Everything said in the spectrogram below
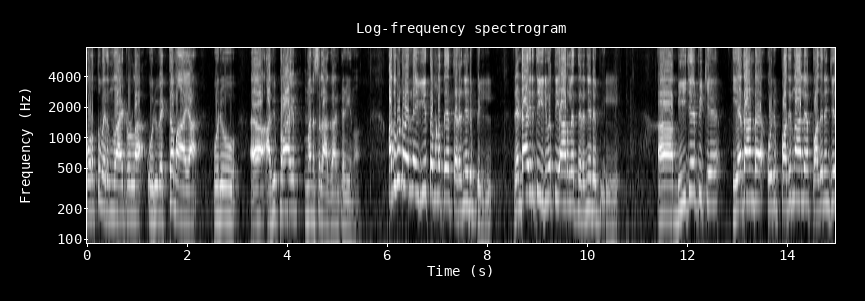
പുറത്തു വരുന്നതായിട്ടുള്ള ഒരു വ്യക്തമായ ഒരു അഭിപ്രായം മനസ്സിലാക്കാൻ കഴിയുന്നത്. അതുകൊണ്ട് തന്നെ ഈ തവണത്തെ തെരഞ്ഞെടുപ്പിൽ രണ്ടായിരത്തി ഇരുപത്തിയാറിലെ തെരഞ്ഞെടുപ്പിൽ ബി ജെ പിക്ക് ഏതാണ്ട് ഒരു പതിനാല് പതിനഞ്ച്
